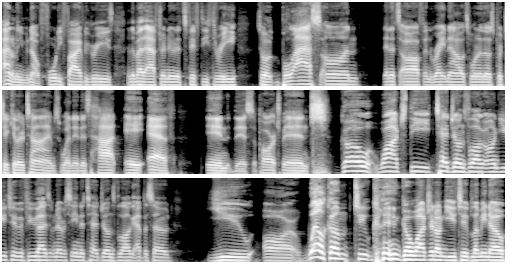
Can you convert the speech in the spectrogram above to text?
I don't even know, 45 degrees. And then by the afternoon, it's 53. So it blasts on, then it's off. And right now, it's one of those particular times when it is hot AF in this apartment. Go watch the Ted Jones vlog on YouTube if you guys have never seen a Ted Jones vlog episode. You are welcome to go watch it on YouTube. Let me know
